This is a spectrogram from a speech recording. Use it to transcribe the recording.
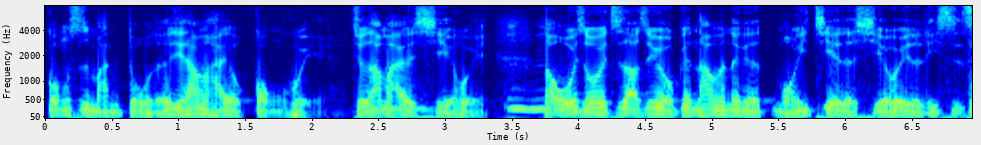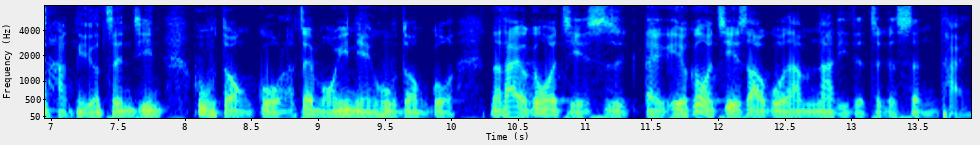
公司蛮多的，而且他们还有工会，就是他们还有协会。那我为什么会知道？是因为我跟他们那个某一届的协会的理事长有曾经互动过了，在某一年互动过。那他有跟我解释，哎，有跟我介绍过他们那里的这个生态。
